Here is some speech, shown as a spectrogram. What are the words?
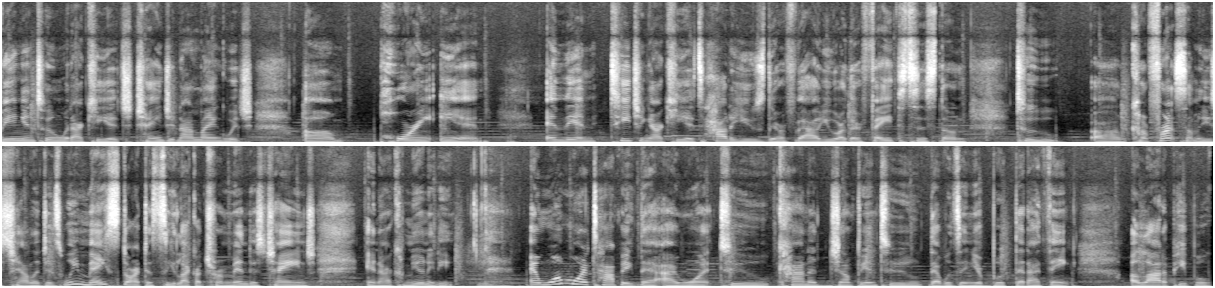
being in tune with our kids, changing our language, um, pouring in, and then teaching our kids how to use their value or their faith system to um, confront some of these challenges, we may start to see like a tremendous change in our community. Yeah. And one more topic that I want to kind of jump into that was in your book that I think a lot of people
